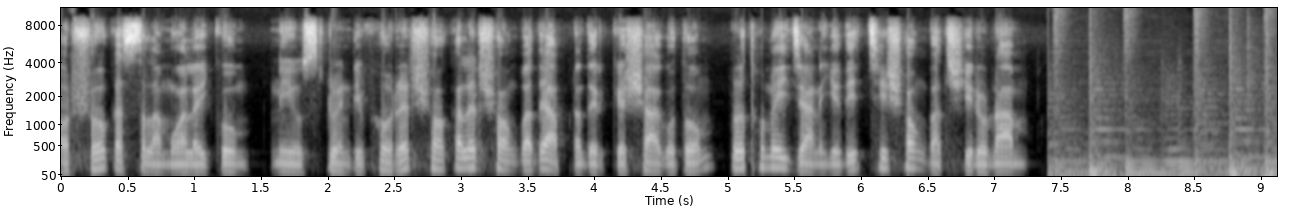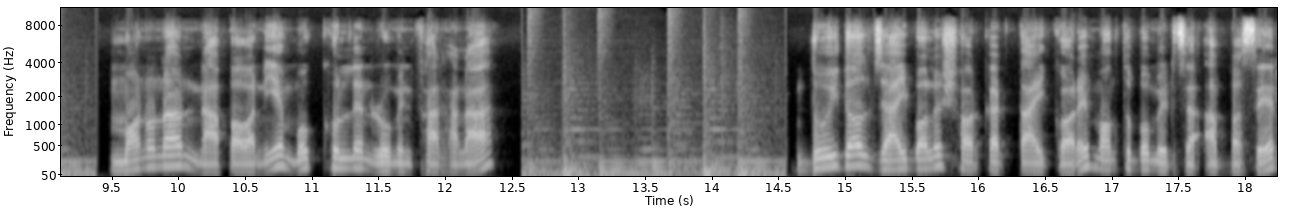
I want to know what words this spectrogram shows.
দর্শক, আসসালামু আলাইকুম। নিউজ টোয়েন্টি এর সকালের সংবাদে আপনাদেরকে স্বাগতম। প্রথমেই জানিয়ে দিচ্ছি সংবাদ শিরোনাম। মনোনয়ন না পাওয়া নিয়ে মুখ খুললেন রুমিন ফারহানা। দুই দল যাই বলে সরকার তাই করে, মন্তব্য মির্জা আব্বাসের।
